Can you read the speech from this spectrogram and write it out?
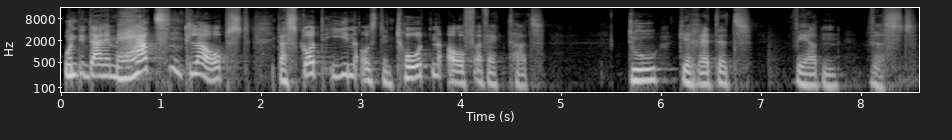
und in deinem Herzen glaubst, dass Gott ihn aus den Toten auferweckt hat, du gerettet werden wirst.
